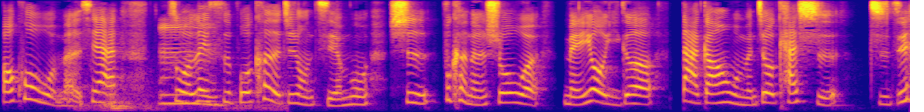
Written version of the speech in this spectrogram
包括我们现在做类似播客的这种节目，是不可能说我没有一个大纲，我们就开始。直接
